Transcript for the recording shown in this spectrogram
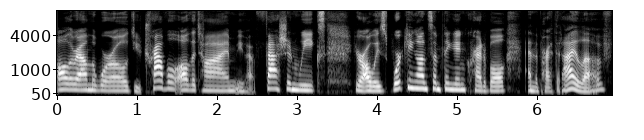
all around the world, you travel all the time, you have fashion weeks, you're always working on something incredible. And the part that I love,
